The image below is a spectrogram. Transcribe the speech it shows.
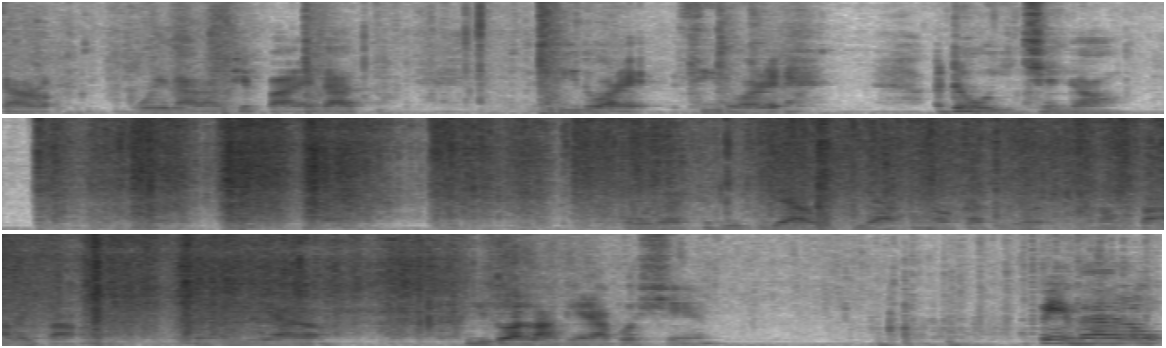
ကျတော့ဝယ်လာတာဖြစ်ပါတယ်ဒါဈေးသွားတဲ့ဈေးသွားတဲ့အတော်ကြီးချင်းတောင်း ဟိုဒါစပီတီယာကိုဖျားကတော့ကပ်ပြီးတော့ကျွန်တော်စားလိုက်ပါမယ်ဒါဒီနေ့ကတော့ဒီတော့လာခဲ့တာပေါ့ရှင်ပင်ပန်းလို့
